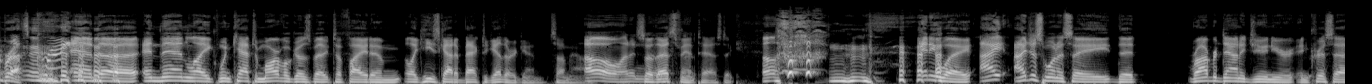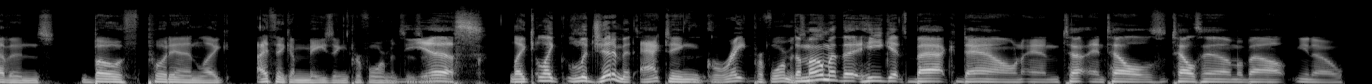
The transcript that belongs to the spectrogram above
unibrow. That's great. and uh, and then like when Captain Marvel goes back to fight him, like he's got it back together again somehow. Oh, I didn't. Know. So that's that. fantastic. Oh. anyway, I I just want to say that Robert Downey Jr. and Chris Evans both put in like I think amazing performances. yes. like like legitimate acting, great performance. The moment that he gets back down and te- and tells tells him about you know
